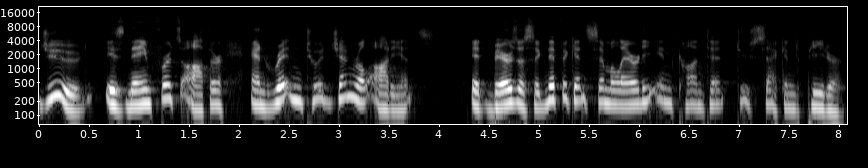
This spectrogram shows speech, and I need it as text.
Jude is named for its author and written to a general audience. It bears a significant similarity in content to 2 Peter.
